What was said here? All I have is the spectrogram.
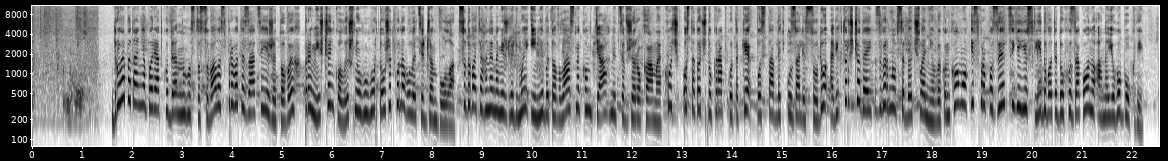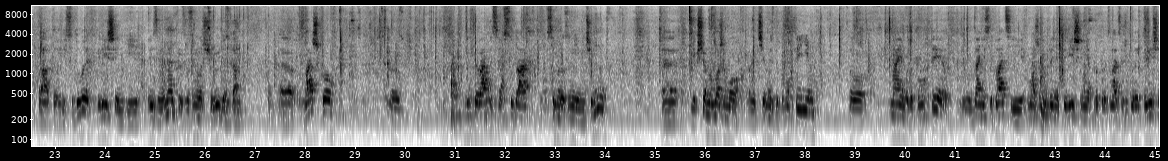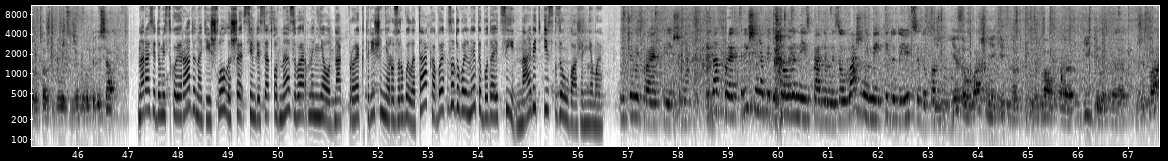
одноголосно. Друге питання порядку денного стосувалось приватизації житлових приміщень колишнього гуртожитку на вулиці Джамбула. Судова тяганина між людьми і нібито власником тягнеться вже роками. Хоч остаточну крапку таки поставлять у залі суду. А Віктор Щадей звернувся до членів виконкому із пропозицією слідувати духу закону, а не його букві. багато і судових рішень, і різні моменти. Зрозуміло, що людям там е, важко е, відбиватися в судах. Всі ми розуміємо, чому. Е, Якщо ми можемо е, чимось допомогти їм, то маємо допомогти. В даній ситуації можемо прийняти рішення про приватизацію житлових приміщень, тож вулиці вже було 50. Наразі до міської ради надійшло лише 71 звернення. Однак проект рішення розробили так, аби задовольнити бодай ці, навіть із зауваженнями. Включили проект рішення. Однак проект рішення підготовлений з певними зауваженнями, які додаються до кожного. Є зауваження, які підготував е, відділ е, житла.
